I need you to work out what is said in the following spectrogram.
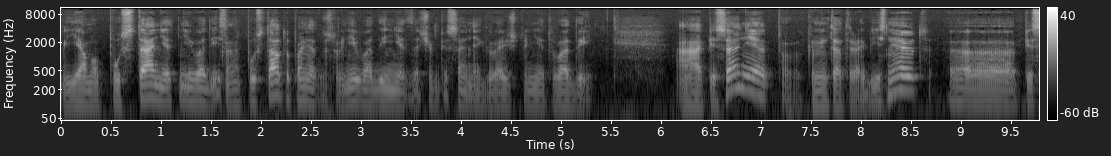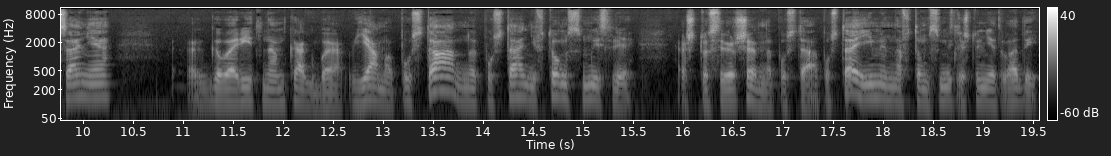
яма пуста, нет ни воды. Если она пуста, то понятно, что в ней воды нет. Зачем Писание говорит, что нет воды? А Писание, комментаторы объясняют, Писание – говорит нам как бы яма пуста, но пуста не в том смысле, что совершенно пуста, а пуста именно в том смысле, что нет воды.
